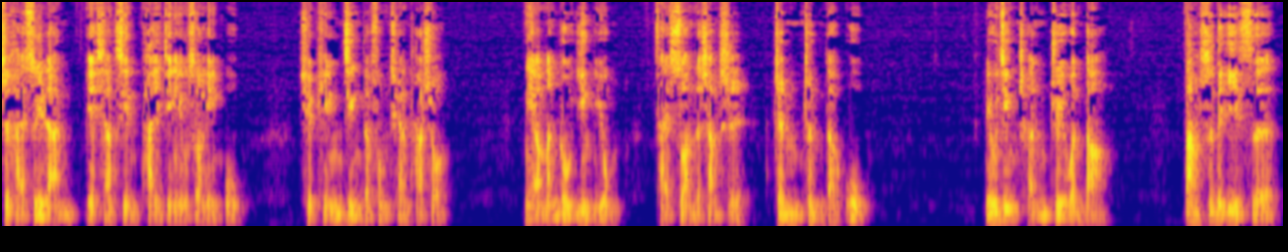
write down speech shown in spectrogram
智海虽然也相信他已经有所领悟，却平静地奉劝他说：“你要能够应用，才算得上是真正的悟。”刘金晨追问道：“大师的意思，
